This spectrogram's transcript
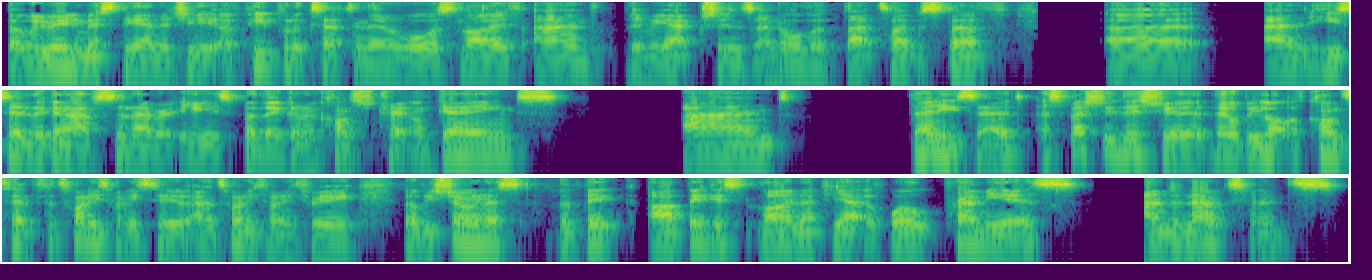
but we really missed the energy of people accepting their awards live and the reactions and all that, that type of stuff. Uh, and he said they're going to have celebrities, but they're going to concentrate on games. And then he said, especially this year, there'll be a lot of content for 2022 and 2023. They'll be showing us the big, our biggest lineup yet of world premieres and announcements.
